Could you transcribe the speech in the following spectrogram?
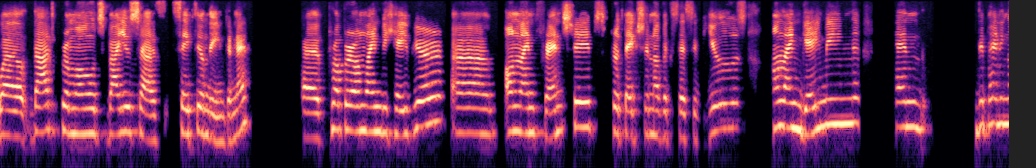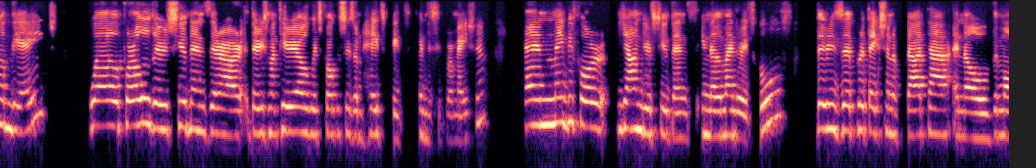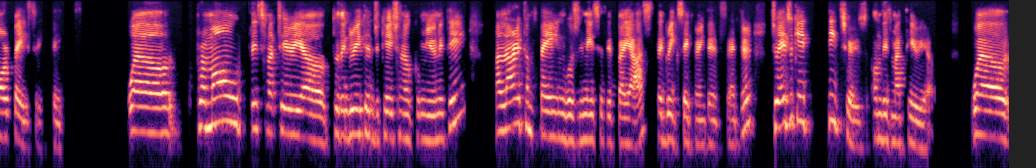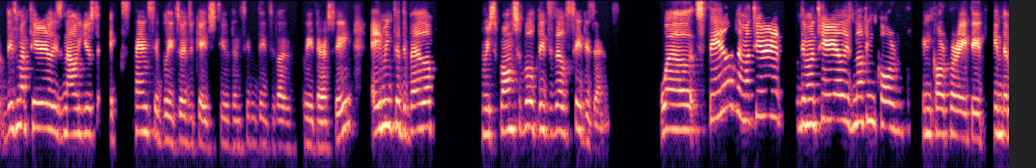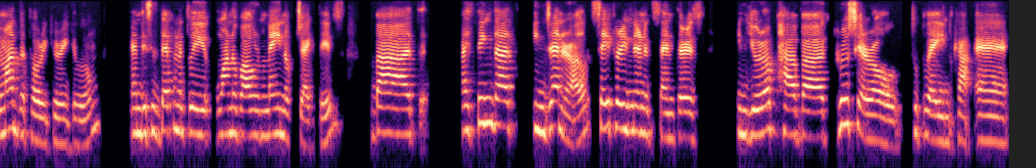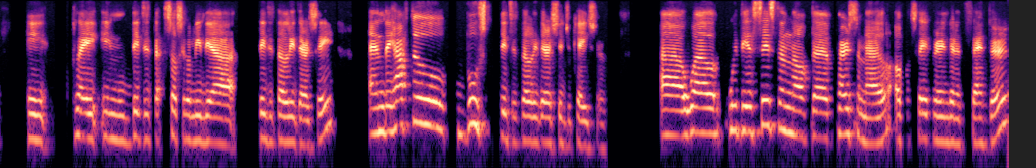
Well, that promotes values such as safety on the internet, uh, proper online behavior, uh, online friendships, protection of excessive use, online gaming, and depending on the age, well, for older students, there are there is material which focuses on hate speech and disinformation, and maybe for younger students in elementary schools, there is a protection of data and all the more basic things. Well, promote this material to the Greek educational community. A large campaign was initiated by us, the Greek Safer Internet Center, to educate teachers on this material. Well, this material is now used extensively to educate students in digital literacy, aiming to develop responsible digital citizens. Well, still, the material, the material is not incor- incorporated in the mandatory curriculum, and this is definitely one of our main objectives. But I think that in general, safer internet centers in Europe have a crucial role to play in, uh, in play in digital social media digital literacy, and they have to boost digital literacy education. Uh, well, with the assistance of the personnel of Safer Internet Center,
